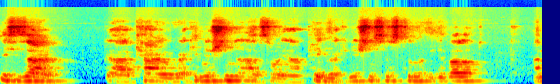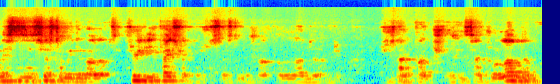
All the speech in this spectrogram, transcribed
This is our uh, cow recognition, uh, sorry, our pig recognition system that we developed. And this is a system we developed, 3D face recognition system developed for London which is now functioning in central London.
